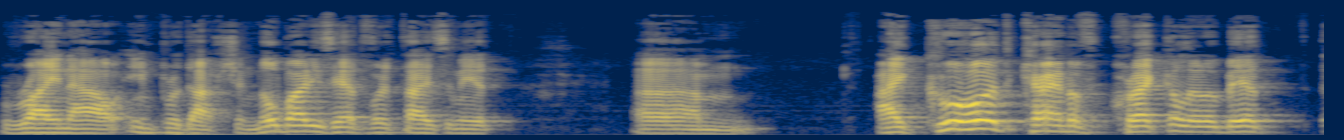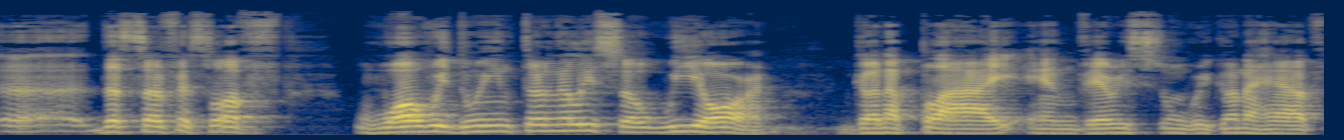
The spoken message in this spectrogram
right now in production. Nobody's advertising it. Um, I could kind of crack a little bit uh, the surface of what we do internally. So we are gonna apply, and very soon we're gonna have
